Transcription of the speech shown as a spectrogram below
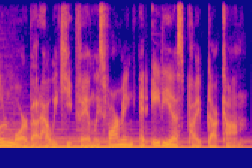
Learn more about how we keep families farming at adspipe.com.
